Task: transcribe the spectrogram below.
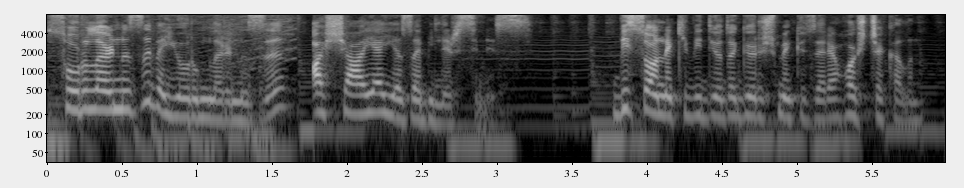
Sorularınızı ve yorumlarınızı aşağıya yazabilirsiniz. Bir sonraki videoda görüşmek üzere, hoşçakalın.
